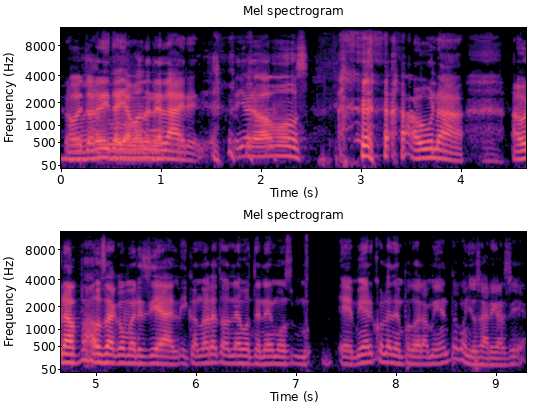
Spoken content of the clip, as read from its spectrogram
Roberto Neri está llamando en el aire. Señores, vamos a una, a una pausa comercial. Y cuando retornemos tenemos eh, miércoles de empoderamiento con Yosari García.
